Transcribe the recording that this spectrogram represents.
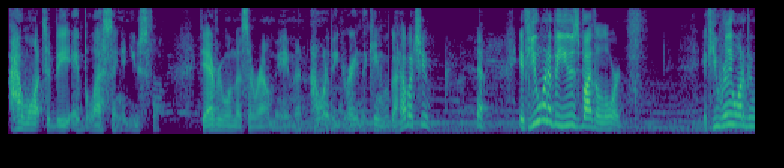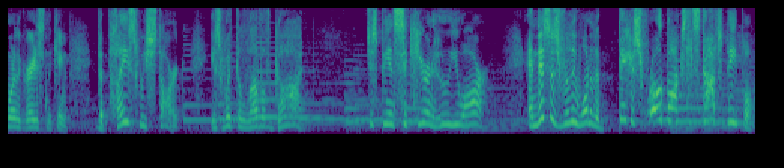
I want to be a blessing and useful to everyone that's around me. Amen. I want to be great in the kingdom of God. How about you? Yeah. If you want to be used by the Lord, if you really want to be one of the greatest in the kingdom, the place we start is with the love of God. Just being secure in who you are. And this is really one of the biggest roadblocks that stops people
